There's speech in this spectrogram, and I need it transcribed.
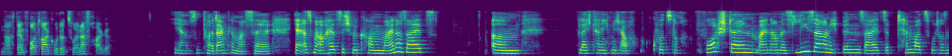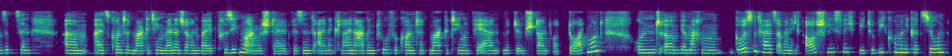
nach deinem Vortrag oder zu einer Frage. Ja, super, danke Marcel. Ja, erstmal auch herzlich willkommen meinerseits. Ähm, vielleicht kann ich mich auch kurz noch vorstellen. Mein Name ist Lisa und ich bin seit September 2017 ähm, als Content Marketing Managerin bei Presigno angestellt. Wir sind eine kleine Agentur für Content Marketing und PR mit dem Standort Dortmund und ähm, wir machen größtenteils, aber nicht ausschließlich B2B-Kommunikation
